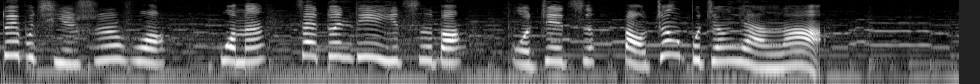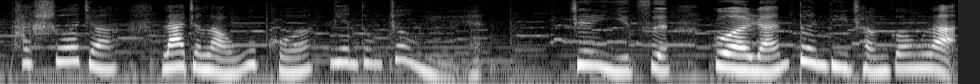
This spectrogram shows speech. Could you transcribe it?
对不起，师傅，我们再遁地一次吧。我这次保证不睁眼了。他说着，拉着老巫婆念动咒语。这一次果然遁地成功了。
